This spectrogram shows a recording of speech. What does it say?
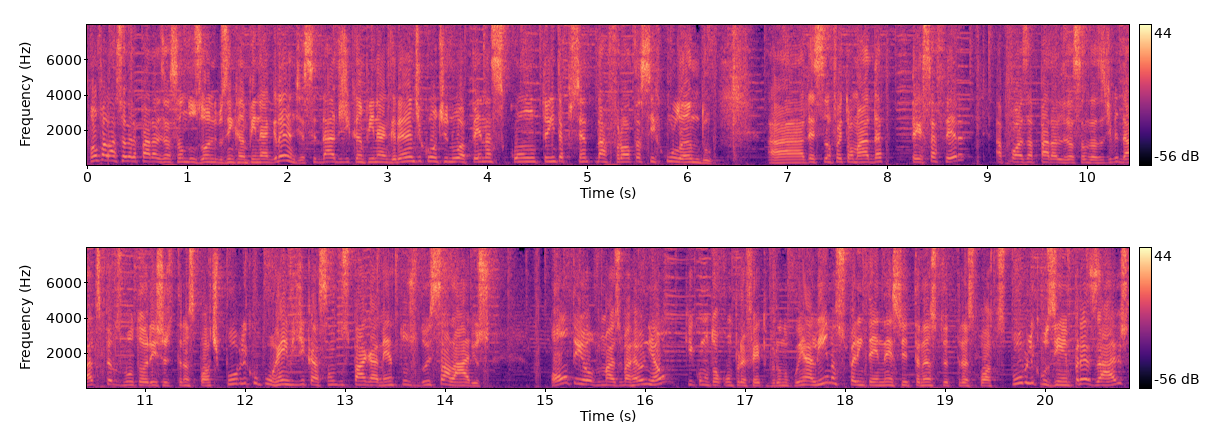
Vamos falar sobre a paralisação dos ônibus em Campina Grande. A cidade de Campina Grande continua apenas com 30% da frota circulando. A decisão foi tomada terça-feira, após a paralisação das atividades pelos motoristas de transporte público por reivindicação dos pagamentos dos salários. Ontem houve mais uma reunião que contou com o prefeito Bruno Cunha Lima, superintendência de trânsito e transportes públicos e empresários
